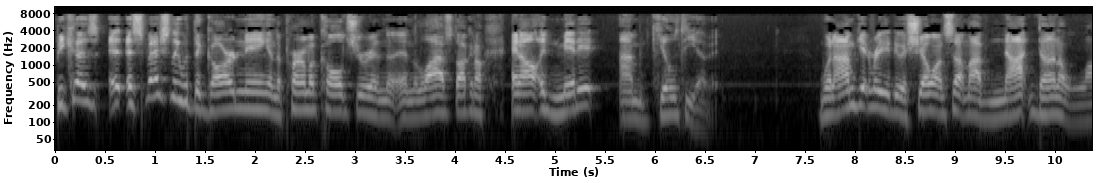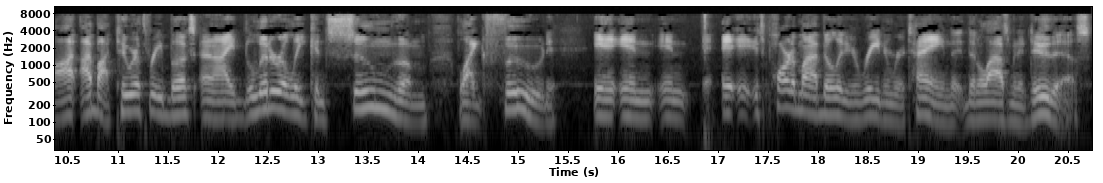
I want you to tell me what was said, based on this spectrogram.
Because especially with the gardening and the permaculture and the, and the livestock and all, and I'll admit it, I'm guilty of it when I'm getting ready to do a show on something I've not done a lot, I buy two or three books and I literally consume them like food. In, in, in it's part of my ability to read and retain that, that allows me to do this.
